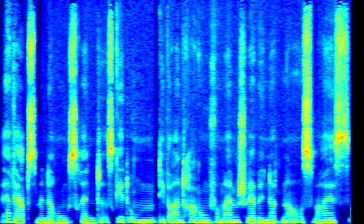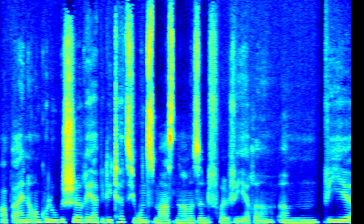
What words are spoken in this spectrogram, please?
Erwerbsminderungsrente. Es geht um die Beantragung von einem Schwerbehindertenausweis, ob eine onkologische Rehabilitationsmaßnahme sinnvoll wäre. Ähm, wie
